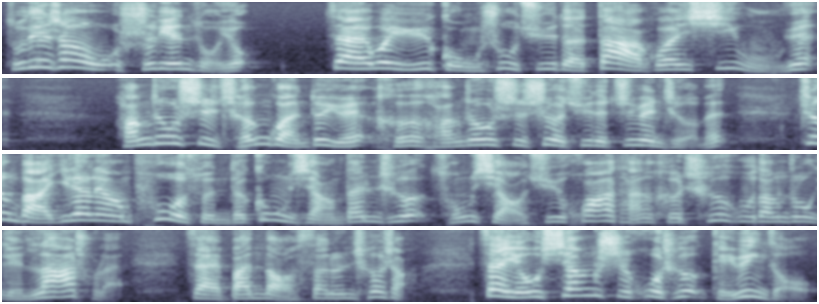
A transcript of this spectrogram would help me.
昨天上午十点左右，在位于拱墅区的大关西五院，杭州市城管队员和杭州市社区的志愿者们正把一辆辆破损的共享单车从小区花坛和车库当中给拉出来，再搬到三轮车上，再由厢式货车给运走。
